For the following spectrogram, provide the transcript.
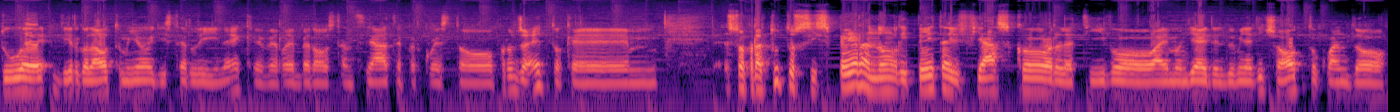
2,8 milioni di sterline che verrebbero stanziate per questo progetto che soprattutto si spera non ripeta il fiasco relativo ai mondiali del 2018 quando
